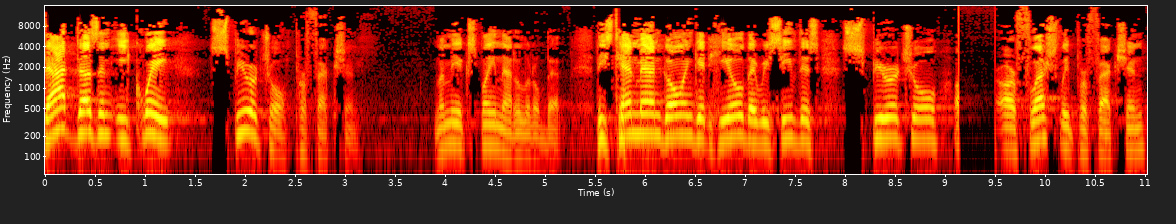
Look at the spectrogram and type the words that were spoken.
that doesn't equate spiritual perfection. Let me explain that a little bit. These 10 men go and get healed. They receive this spiritual or fleshly perfection,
